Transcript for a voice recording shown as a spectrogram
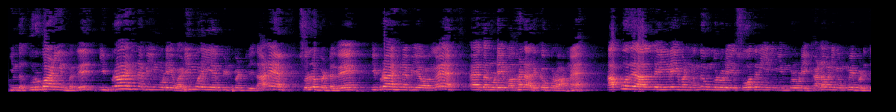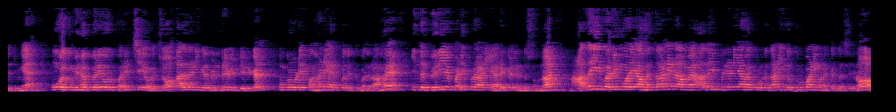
இந்த குர்பானி என்பது இப்ராஹிம் நபியினுடைய வழிமுறையை பின்பற்றி தானே சொல்லப்பட்டது. இப்ராஹிம் நபி அவங்க தன்னுடைய மகனை அறுக்க போறாங்க. அப்போது அந்த இறைவன் வந்து உங்களுடைய சோதனையை நீங்க உங்களுடைய கனவை நீங்க உண்மைப்படுத்திட்டீங்க. உங்களுக்கு மிகப்பெரிய ஒரு பரீட்சையை வச்சோம். அதுல நீங்கள் வென்று விட்டீர்கள் உங்களுடைய மகனை அறுப்பதற்கு பதிலாக இந்த பெரிய பழிப்புராணி அருகள் என்று சொன்னால் அதை வழிமுறையாகத்தானே நாம அதை பின்னணியாக கொண்டுதான் இந்த குர்பானி வணக்கத்தை செய்யறோம்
